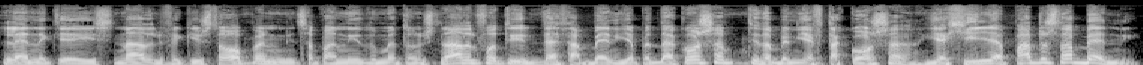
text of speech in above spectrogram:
Λένε και οι συνάδελφοι εκεί στο Open, η Τσαπανίδου με τον συνάδελφο, ότι δεν θα μπαίνει για 500, τι θα μπαίνει για 700, για 1000, πάντως θα μπαίνει.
